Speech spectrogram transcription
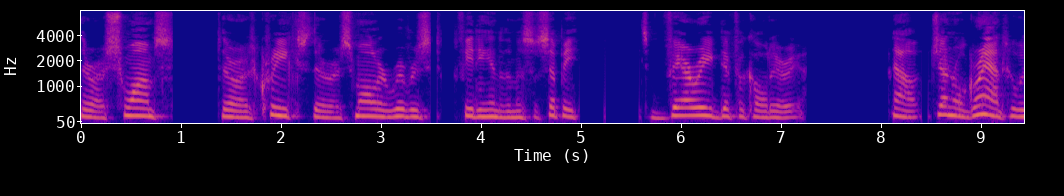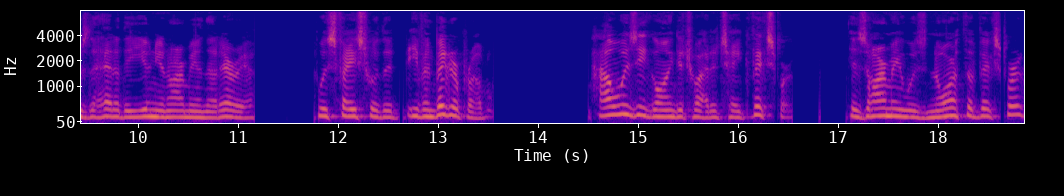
there are swamps, there are creeks, there are smaller rivers feeding into the Mississippi. It's a very difficult area. Now, General Grant, who was the head of the Union Army in that area, was faced with an even bigger problem. How was he going to try to take Vicksburg? His army was north of Vicksburg,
